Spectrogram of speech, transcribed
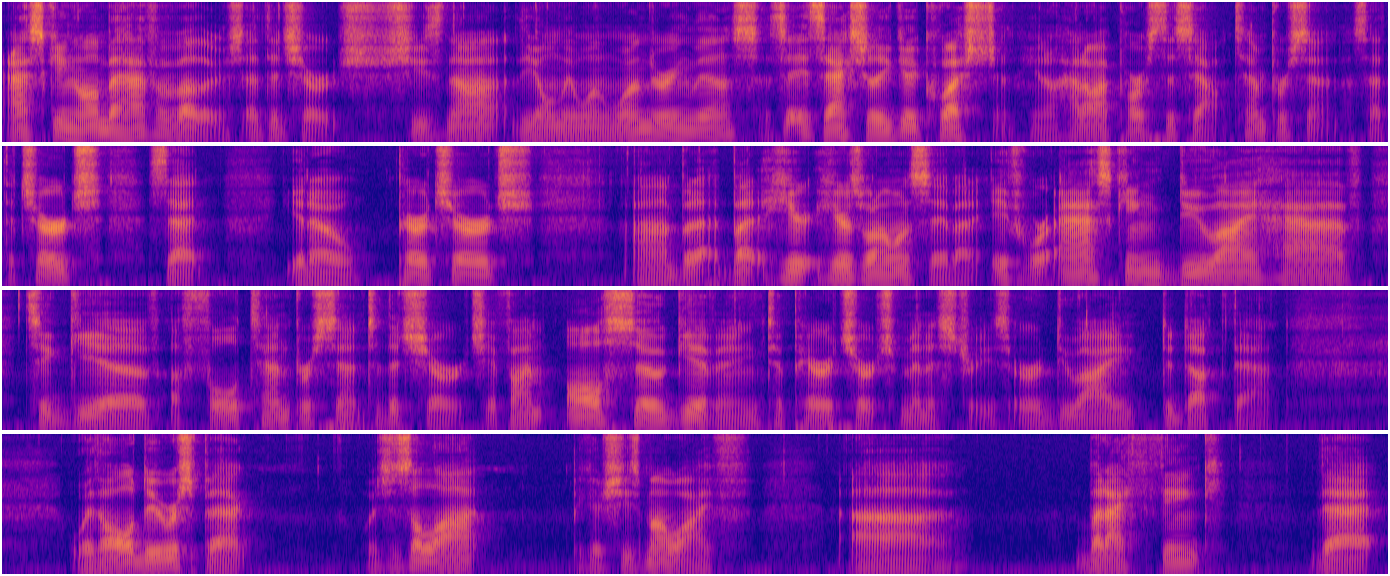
asking on behalf of others at the church. She's not the only one wondering this. It's, it's, actually a good question. You know, how do I parse this out? 10%. Is that the church? Is that, you know, parachurch? Uh, but but here, here's what I want to say about it. If we're asking, do I have to give a full 10% to the church if I'm also giving to parachurch ministries, or do I deduct that? With all due respect, which is a lot because she's my wife, uh, but I think that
